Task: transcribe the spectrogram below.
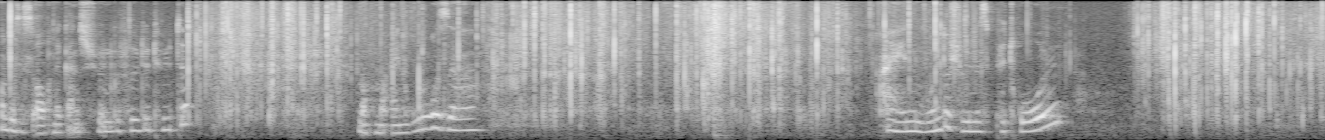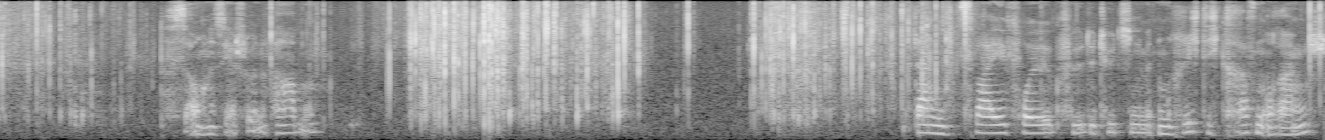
und das ist auch eine ganz schön gefüllte Tüte. Nochmal ein Rosa. Ein wunderschönes Petrol. Das ist auch eine sehr schöne Farbe. Dann zwei voll gefüllte Tütchen mit einem richtig krassen Orange.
